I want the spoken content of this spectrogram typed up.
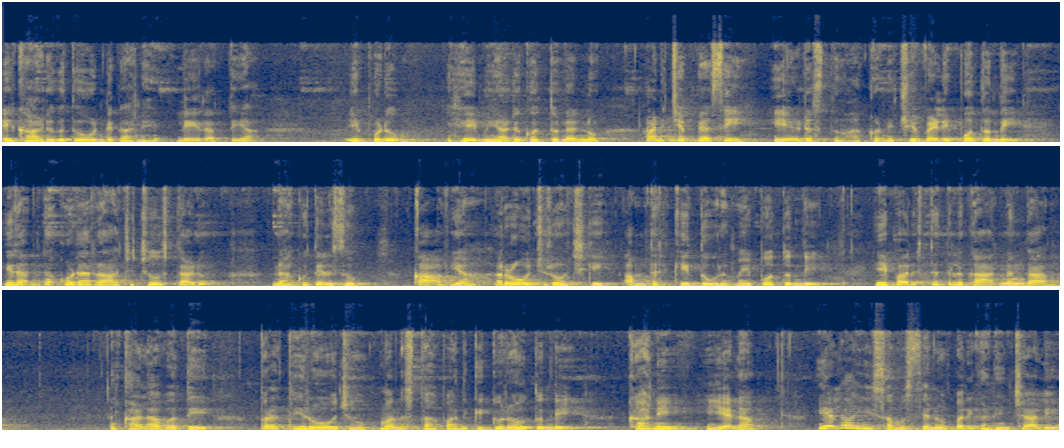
ఇక అడుగుతూ ఉండగానే లేదత్తయ్య ఇప్పుడు ఏమీ అడగొద్దు నన్ను అని చెప్పేసి ఏడుస్తూ అక్కడి నుంచి వెళ్ళిపోతుంది. ఇదంతా కూడా రాజు చూస్తాడు. నాకు తెలుసు కావ్య రోజు రోజుకి అందరికీ దూరమైపోతుంది. ఈ పరిస్థితుల కారణంగా కళావతి ప్రతిరోజు మనస్తాపానికి గురవుతుంది. కానీ ఎలా? ఎలా ఈ సమస్యను పరిగణించాలి?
